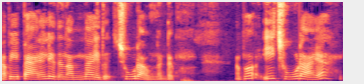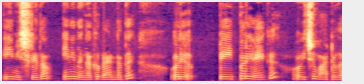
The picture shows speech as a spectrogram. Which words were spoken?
അപ്പോൾ ഈ പാനിൽ ഇത് നന്നായി ഇത് ചൂടാവുന്നുണ്ട്. അപ്പോൾ ഈ ചൂടായ ഈ മിശ്രിതം ഇനി നിങ്ങൾക്ക് വേണ്ടത് ഒരു പേപ്പറിലേക്ക് ഒഴിച്ചു മാറ്റുക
